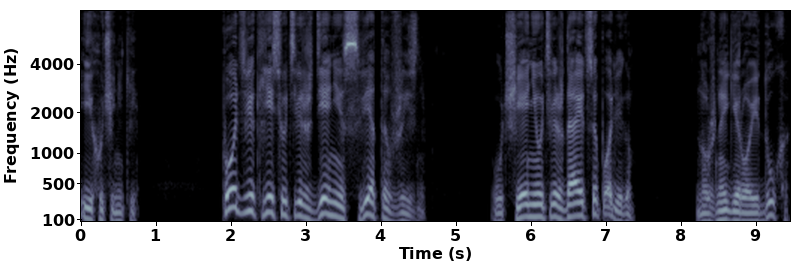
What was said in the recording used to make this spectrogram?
и их ученики. Подвиг есть утверждение света в жизни. Учение утверждается подвигом. Нужны герои духа.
